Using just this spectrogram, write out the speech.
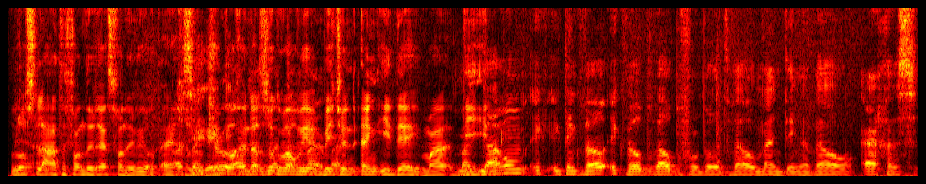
loslaten van de rest van de wereld eigenlijk. true toch? En dat is ook wel weer maar- een beetje maar- een eng idee. Maar, Maar die, daarom, ik, ik denk wel, ik wil wel bijvoorbeeld wel mijn dingen wel ergens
